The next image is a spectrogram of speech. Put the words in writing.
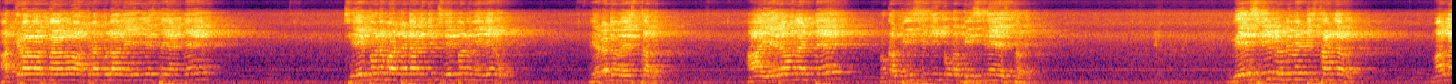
అగ్రవర్ణాలు అగ్రకులాలు ఏం చేస్తాయంటే చేపను పట్టడానికి చేపను వేయరు. ఎరడు వేస్తారు. ఆ ఎరవలంటే ఒక బీసీకి ఇంకొక బీసీనే వేస్తారు. వేసి లొల్లి పెట్టిస్తాంటారు మళ్ళా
